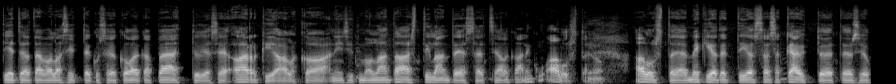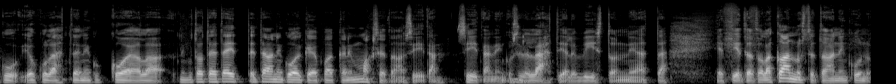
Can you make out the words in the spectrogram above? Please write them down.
tietyllä tavalla sitten, kun se joko aika päättyy ja se arki alkaa, niin sitten me ollaan taas tilanteessa, että se alkaa niin kuin alusta. Joo. Alusta. Ja mekin otettiin jossain käyttöön, että jos joku, joku lähtee niin kuin koealla, niin kuin toteaa, että ei, tämä on niin oikea paikka, niin maksetaan siitä, siitä niin kuin sille lähtijälle viisi tonnia. Että, että tietyllä tavalla kannustetaan niin kuin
